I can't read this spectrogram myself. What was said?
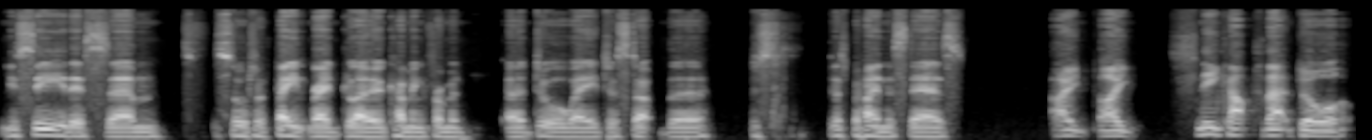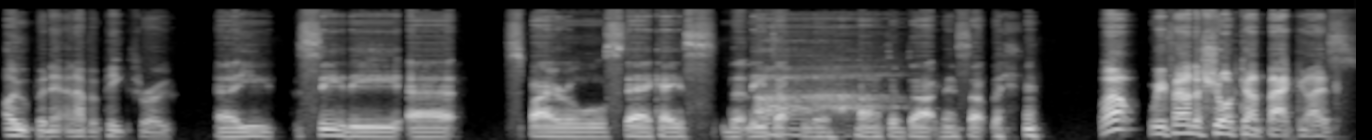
you see this um sort of faint red glow coming from a, a doorway just up the just just behind the stairs. I I sneak up to that door, open it, and have a peek through. Uh, you see the uh spiral staircase that leads up to the Ah. path of darkness up there. Well, we found a shortcut back, guys.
